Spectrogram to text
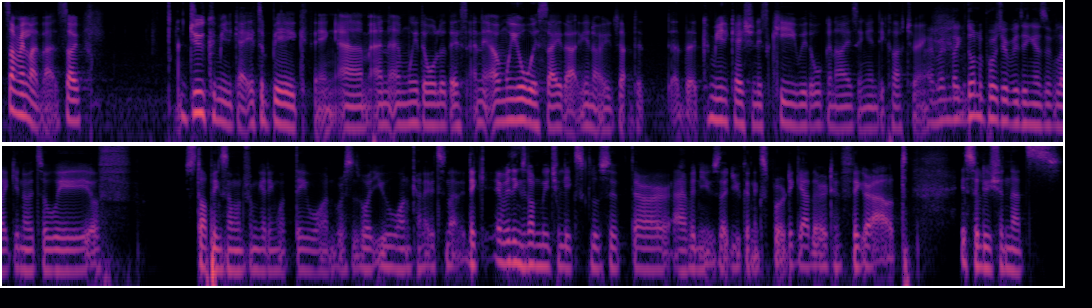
something like that. So do communicate. It's a big thing, um, and and with all of this, and and we always say that you know that communication is key with organizing and decluttering. I mean, like, don't approach everything as if like you know it's a way of stopping someone from getting what they want versus what you want. Kind of, it's not like everything's not mutually exclusive. There are avenues that you can explore together to figure out a solution that's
